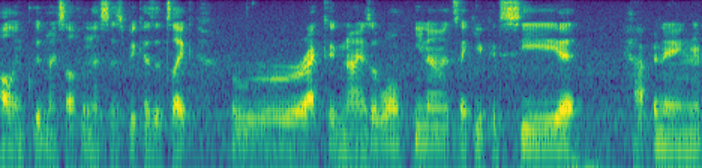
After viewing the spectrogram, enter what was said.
I'll include myself in this is because it's like recognizable. You know, it's like you could see it happening.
